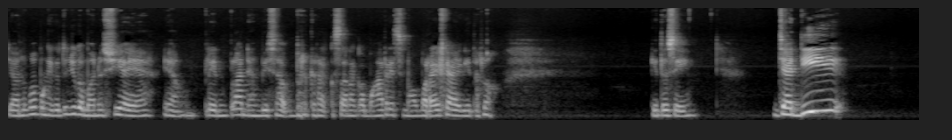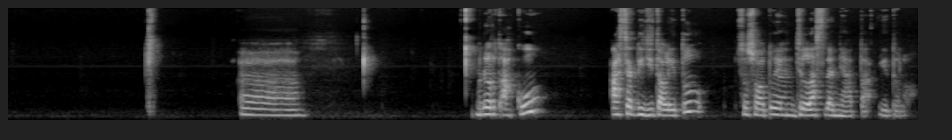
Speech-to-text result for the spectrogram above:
jangan lupa pengikut itu juga manusia ya yang plan plan yang bisa bergerak ke sana kemari semua mereka gitu loh. Gitu sih. Jadi uh, menurut aku aset digital itu sesuatu yang jelas dan nyata gitu loh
